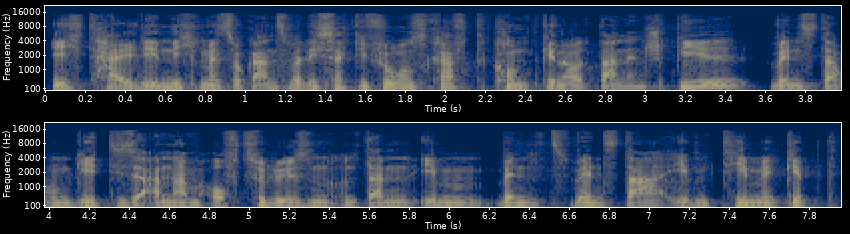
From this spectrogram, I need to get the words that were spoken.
Ich teile den nicht mehr so ganz, weil ich sage, die Führungskraft kommt genau dann ins Spiel, wenn es darum geht, diese Annahmen aufzulösen und dann eben, wenn es da eben Themen gibt,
